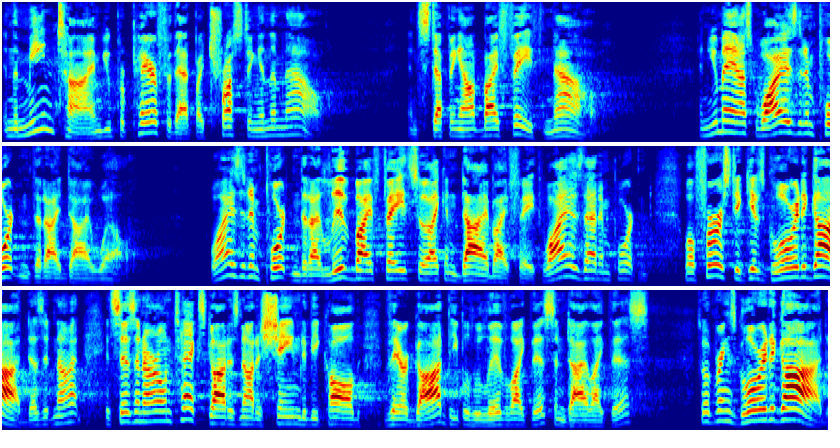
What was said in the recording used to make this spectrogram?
In the meantime, you prepare for that by trusting in them now and stepping out by faith now. And you may ask, why is it important that I die well? Why is it important that I live by faith so I can die by faith? Why is that important? Well, first, it gives glory to God, does it not? It says in our own text, God is not ashamed to be called their God, people who live like this and die like this. So it brings glory to God.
